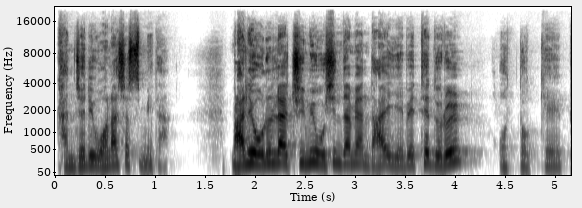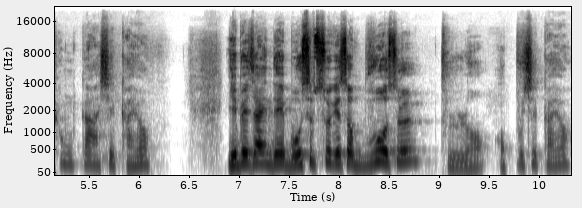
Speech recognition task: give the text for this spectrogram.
간절히 원하셨습니다. 만약 오늘날 주님이 오신다면 나의 예배 태도를 어떻게 평가하실까요? 예배자인 내 모습 속에서 무엇을 둘러 엎으실까요?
